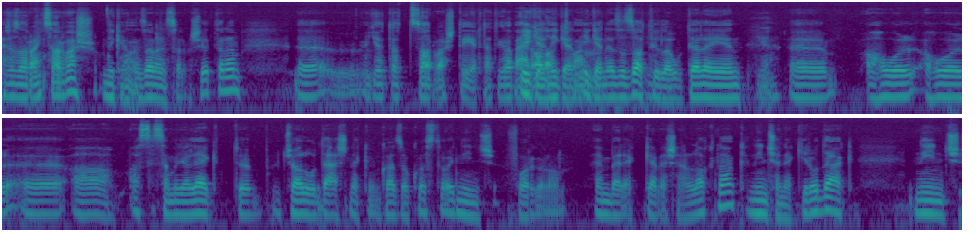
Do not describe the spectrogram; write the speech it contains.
Ez az aranyszarvas? Igen, az aranyszarvas étterem. Ugye ott a szarvas tér, tehát a vár igen, alatt igen, van. igen, ez az Attila út elején, igen. Ahol, ahol a, azt hiszem, hogy a legtöbb csalódás nekünk az okozta, hogy nincs forgalom. Emberek kevesen laknak, nincsenek irodák, nincs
